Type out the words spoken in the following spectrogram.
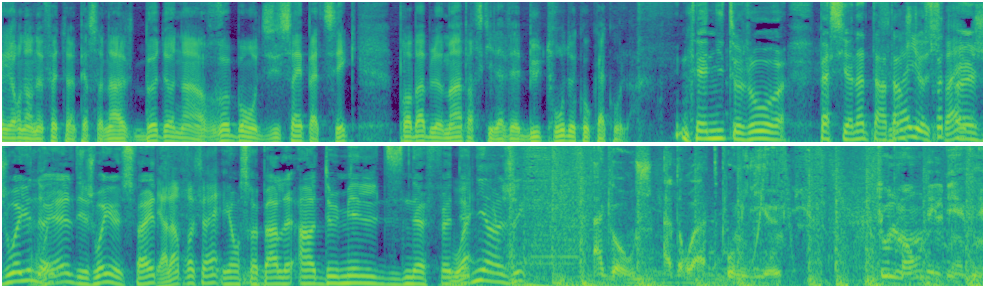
Et on en a fait un personnage bedonnant, rebondi, sympathique, probablement parce qu'il avait bu trop de Coca-Cola. Denis, toujours passionnant de t'entendre. Je te souhaite un joyeux Noël, des joyeuses fêtes. Et à l'an prochain. Et on se reparle en 2019. Denis Anger. À gauche, à droite, au milieu. Tout le monde est le bienvenu.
